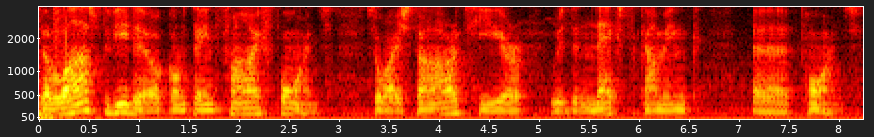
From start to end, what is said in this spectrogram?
The last video contained 5 points so I start here with the next coming uh, points.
